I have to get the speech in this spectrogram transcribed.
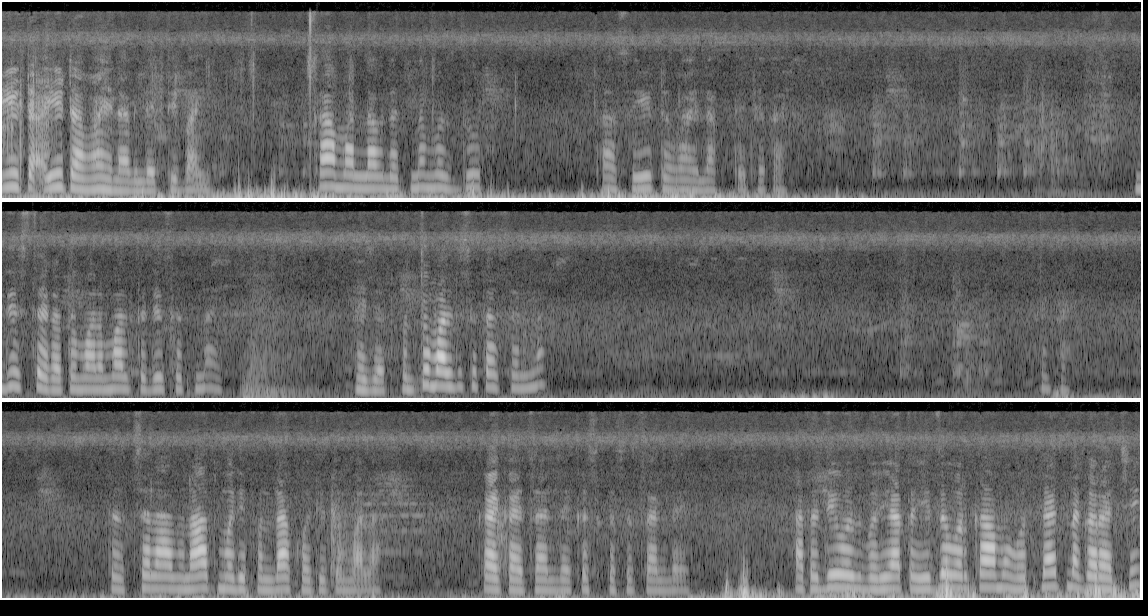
इटा इटा व्हायला लागल्यात ती बाई. कामाला लावल्यात ना मजदूर. तर असं इट व्हायला लागते त्या काय. दिसतंय का तुम्हाला? मला तर दिसत नाही. ह्याच्यात. पण तुम्हाला दिसत असेल ना हे काय तर चला अजून आतमध्ये पण दाखवते तुम्हाला काय काय चाललंय कसं कसं चाललंय. आता दिवसभर आता हे जवळ कामं होत नाहीत ना घराची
